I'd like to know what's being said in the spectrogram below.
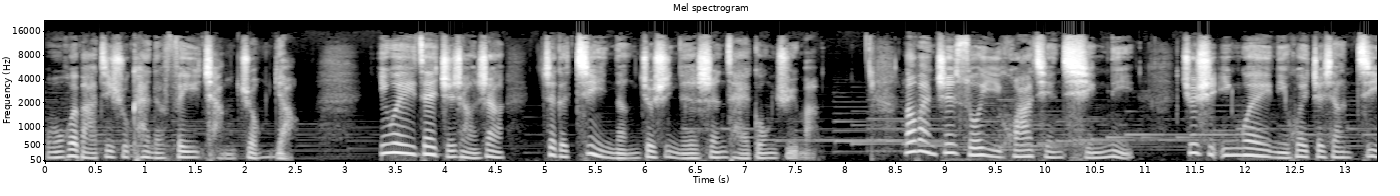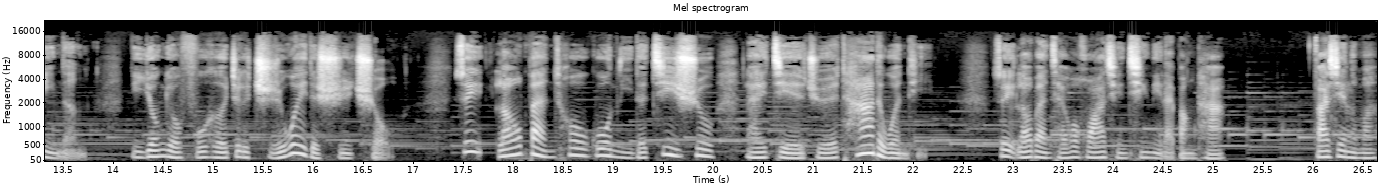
我们会把技术看得非常重要，因为在职场上，这个技能就是你的生财工具嘛。老板之所以花钱请你，就是因为你会这项技能，你拥有符合这个职位的需求，所以老板透过你的技术来解决他的问题，所以老板才会花钱请你来帮他。发现了吗？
